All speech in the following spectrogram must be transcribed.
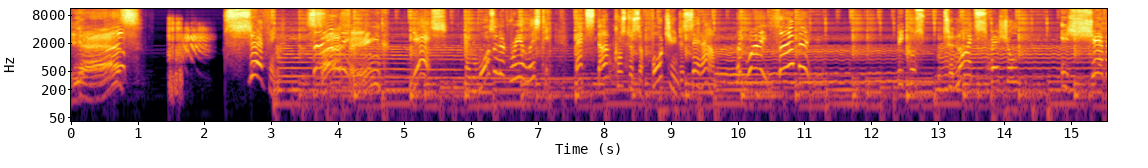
Yes? surfing. Surfing? Yes. And wasn't it realistic? That stunt cost us a fortune to set up. But wait, surfing! Because tonight's special is Chef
